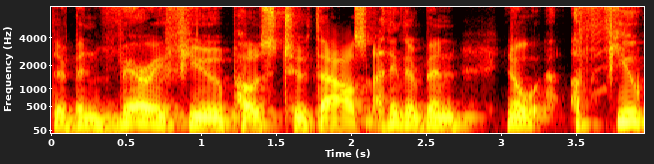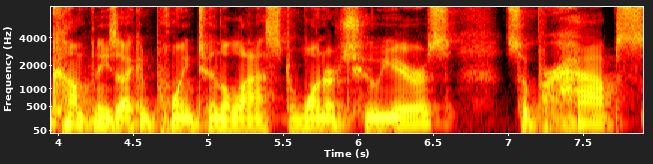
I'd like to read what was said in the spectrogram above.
there have been very few post 2000. I think there have been, you know, a few companies I can point to in the last one or two years. So perhaps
